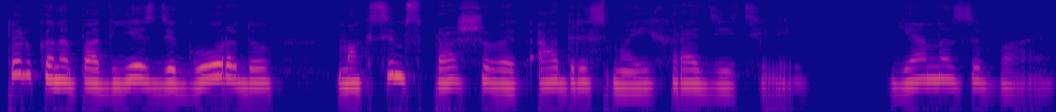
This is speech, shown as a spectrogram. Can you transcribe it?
Только на подъезде к городу Максим спрашивает адрес моих родителей. Я называю.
